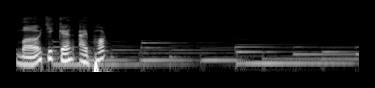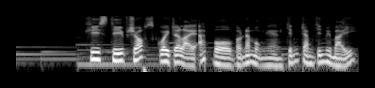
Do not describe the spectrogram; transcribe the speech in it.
Mở chiếc kén iPod Khi Steve Jobs quay trở lại Apple vào năm 1997,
